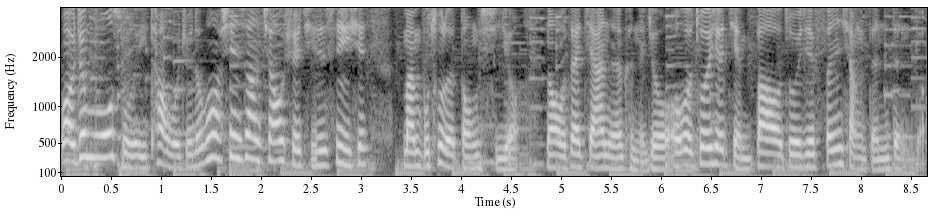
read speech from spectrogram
哇，我就摸索了一套，我觉得哇，线上教学其实是一些蛮不错的东西哦。然后我在家呢，可能就偶尔做一些简报，做一些分享等等的。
